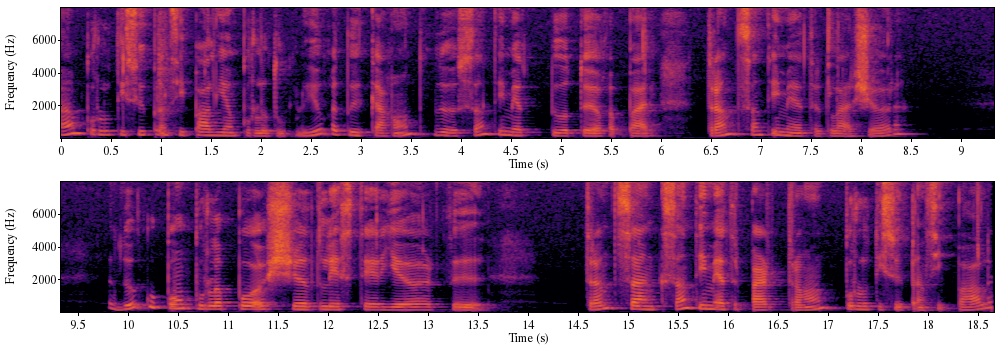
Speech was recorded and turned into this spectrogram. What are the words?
un pour le tissu principal et un pour la doublure de 42 cm de hauteur par 30 cm de largeur, deux coupons pour la poche de l'extérieur de 35 cm par 30 pour le tissu principal.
